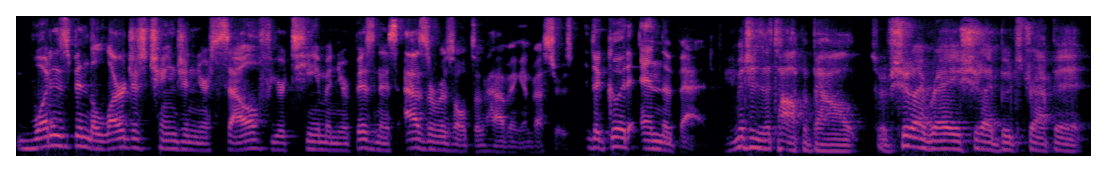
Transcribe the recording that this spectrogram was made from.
What has been the largest change in yourself, your team, and your business as a result of having investors, the good and the bad? You mentioned at the top about sort of should I raise, should I bootstrap it?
